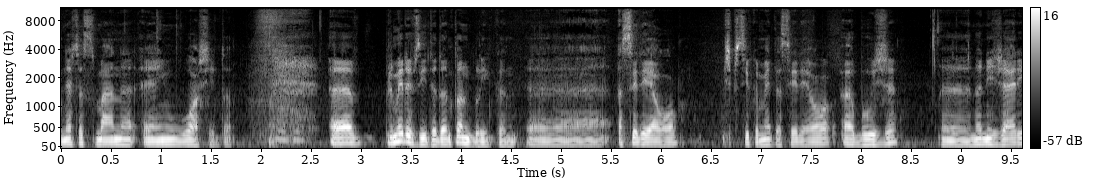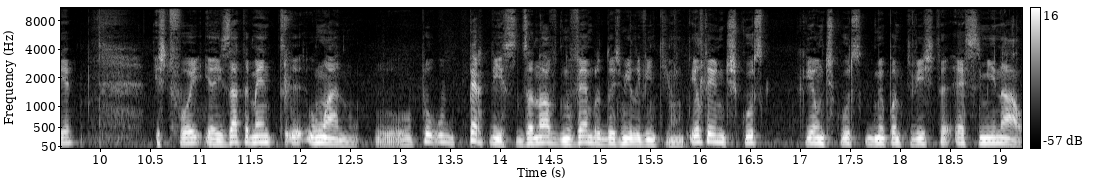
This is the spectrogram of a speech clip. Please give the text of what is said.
nesta semana em Washington. A primeira visita de António Blinken à CDAO, especificamente a CDAO, a Abuja, na Nigéria, isto foi exatamente um ano, perto disso, 19 de novembro de 2021. Ele tem um discurso que é um discurso que, do meu ponto de vista, é seminal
